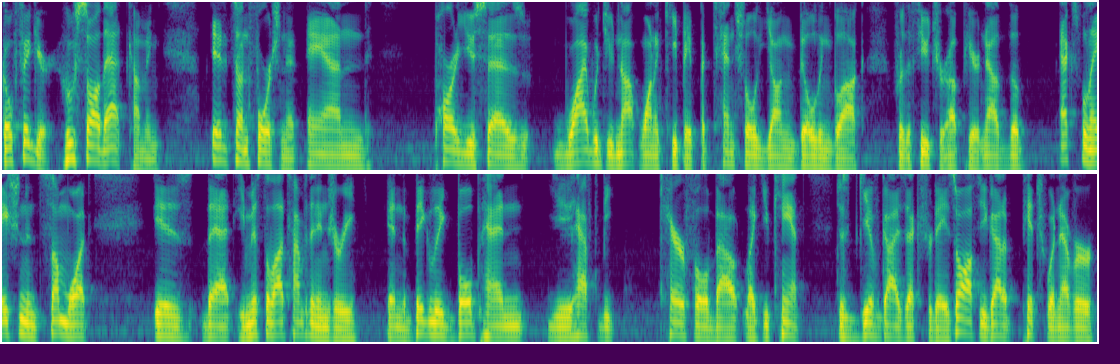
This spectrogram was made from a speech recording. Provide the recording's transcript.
Go figure. Who saw that coming? It's unfortunate. And part of you says, why would you not want to keep a potential young building block for the future up here? Now, the explanation, and somewhat, is that he missed a lot of time with an injury. In the big league bullpen, you have to be careful about like you can't just give guys extra days off. You got to pitch whenever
